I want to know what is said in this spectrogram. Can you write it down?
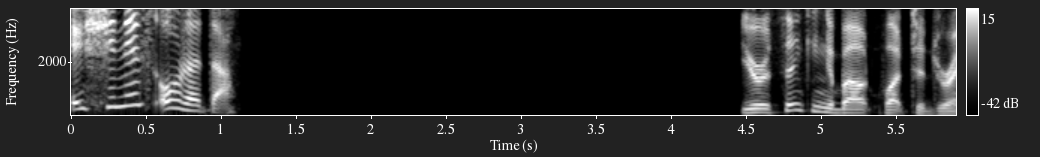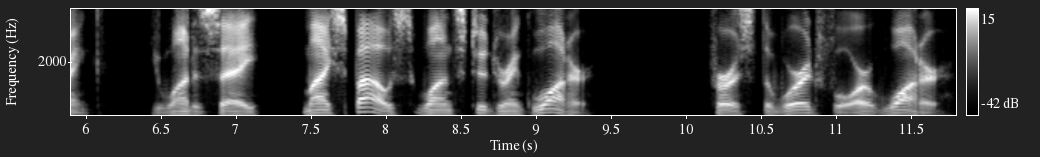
Eşiniz orada. You're thinking about what to drink. You want to say, My spouse wants to drink water. First, the word for water.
